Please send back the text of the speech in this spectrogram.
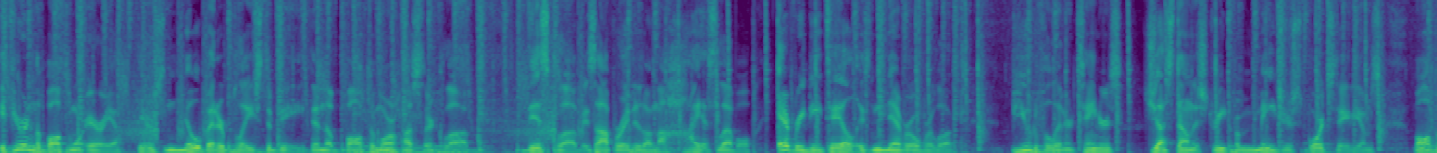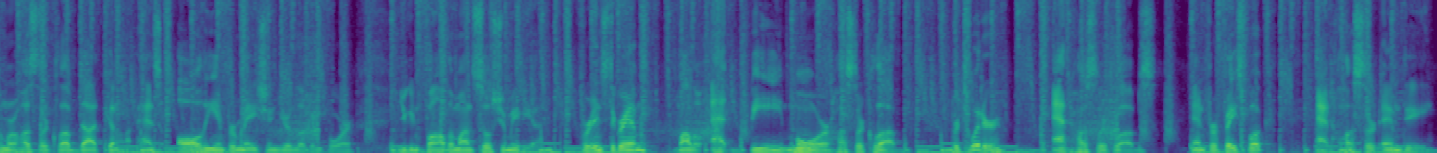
If you're in the Baltimore area, there's no better place to be than the Baltimore Hustler Club. This club is operated on the highest level. Every detail is never overlooked. Beautiful entertainers just down the street from major sports stadiums. BaltimoreHustlerClub.com has all the information you're looking for. You can follow them on social media. For Instagram, follow at Be More Hustler Club. For Twitter, at Hustler Clubs. And for Facebook, at Hustler MD.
